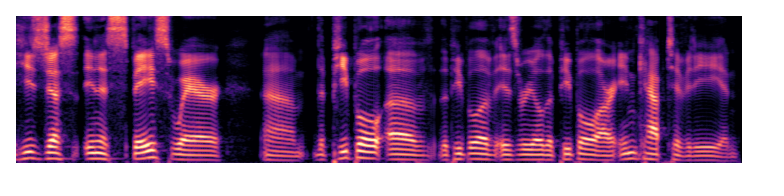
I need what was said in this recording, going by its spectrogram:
he's just in a space where um, the people of the people of Israel, the people are in captivity and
